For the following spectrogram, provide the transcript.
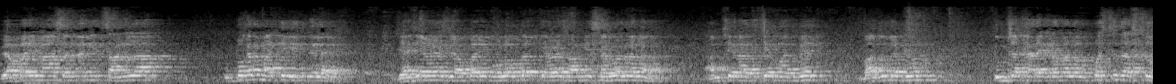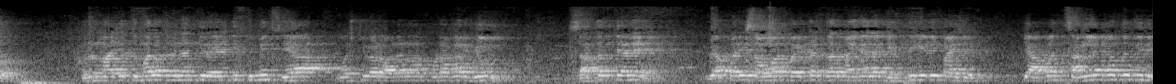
व्यापारी महासंघाने चांगला उपक्रम हाती घेतलेला आहे. ज्या ज्या वेळेस व्यापारी बोलवतात त्यावेळेस आम्ही सर्वजण आमचे राजकीय मतभेद बाजूला ठेवून तुमच्या कार्यक्रमाला उपस्थित असतो. म्हणून माझी तुम्हालाच विनंती राहील की तुम्हीच या गोष्टीवर वारंवार पुढाकार घेऊन सातत्याने व्यापारी संवाद बैठक दर महिन्याला घेतली गेली पाहिजे की आपण चांगल्या पद्धतीने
